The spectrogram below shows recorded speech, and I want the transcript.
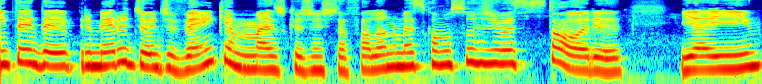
entender primeiro de onde vem, que é mais o que a gente está falando, mas como surgiu essa história. E aí,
